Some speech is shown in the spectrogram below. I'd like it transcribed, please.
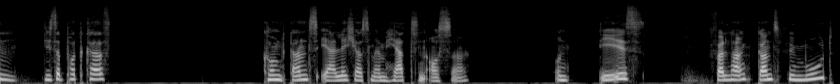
dieser Podcast kommt ganz ehrlich aus meinem Herzen außer. Und das verlangt ganz viel Mut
